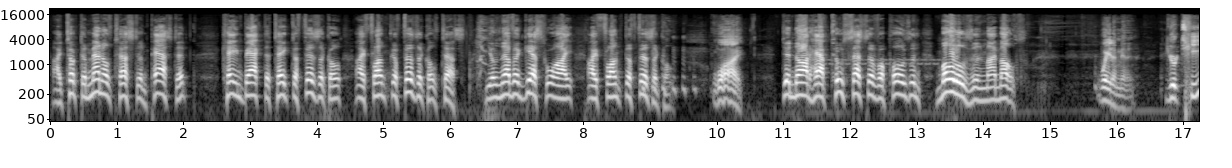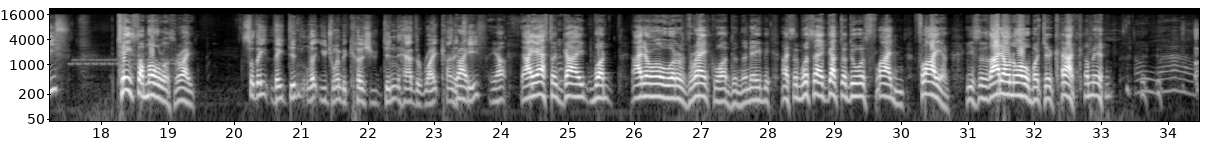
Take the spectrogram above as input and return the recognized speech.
I took the mental test and passed it. Came back to take the physical. I flunked the physical test. You'll never guess why I flunked the physical. Why? Did not have two sets of opposing molars in my mouth. Wait a minute. Your teeth? Teeth are molars, right? So they, they didn't let you join because you didn't have the right kind of Right. teeth? Yeah. I asked the guy what I don't know what his rank was in the Navy. I said, "What's that got to do with flying?" Flying. He says, "I don't know, but you can't come in. Oh wow.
